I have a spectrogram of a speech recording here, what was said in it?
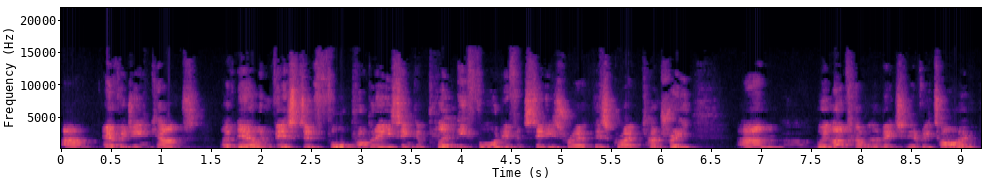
um, average incomes. They've now invested four properties in completely four different cities throughout this great country. Um, we love helping them each and every time.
